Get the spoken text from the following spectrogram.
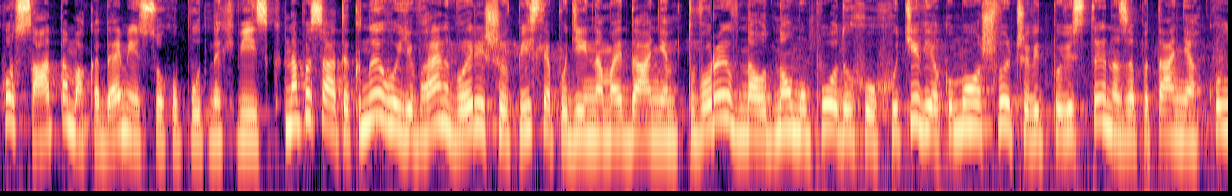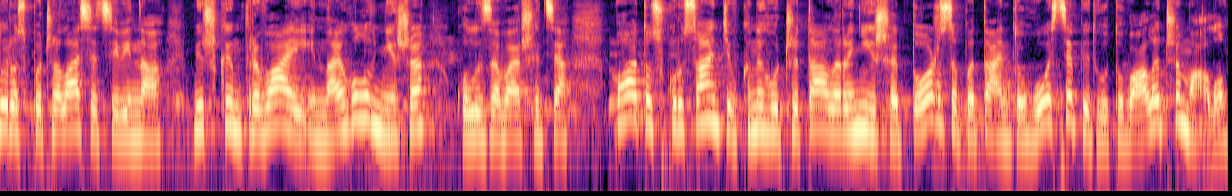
курсантам Академії сухопутних військ. Написати книгу Євген вирішив після подій на майдані. Творив на одному подиху, хотів якомога швидше відповісти на запитання, коли розпочалася ця війна, між ким триває, і найголовніше, коли завершиться. Багато з курсантів книгу читали раніше, тож запитань до гостя підготували чимало.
